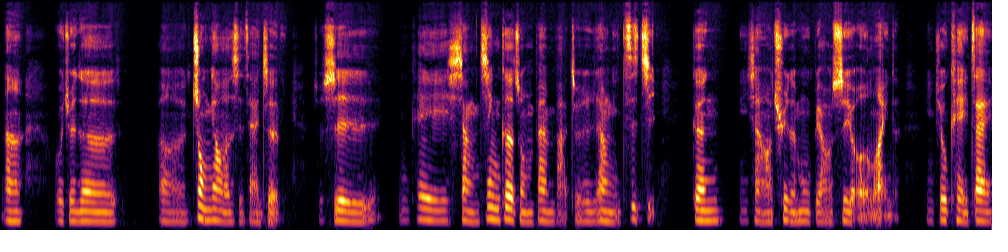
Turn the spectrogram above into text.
那我觉得呃，重要的是在这里，就是你可以想尽各种办法，就是让你自己。跟你想要去的目标是有 align 的，你就可以在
